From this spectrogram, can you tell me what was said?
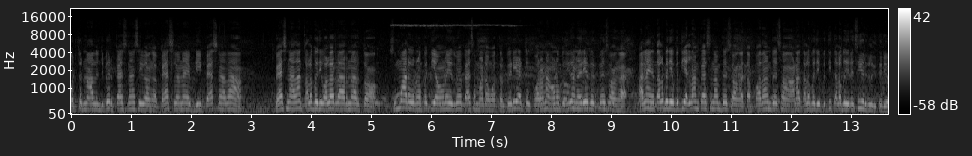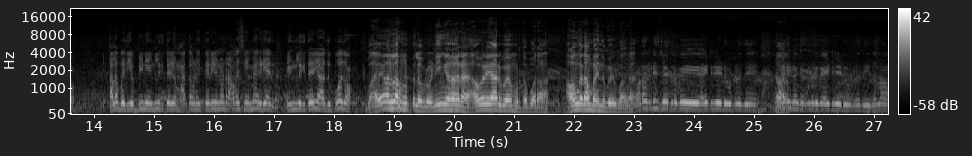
ஒருத்தர் நாலஞ்சு பேர் பேச தான் செய்வாங்க. பேசலைன்னா எப்படி? பேசினாதான் பேசினாதான் தளபதி வளர்றாருன்னு அர்த்தம். சும்மா இருக்கிறவனை பற்றி அவனும் எதுவுமே பேச மாட்டான். ஒருத்தன் பெரிய இடத்துக்கு போகிறான்னா அவனை பற்றி தான் நிறைய பேர் பேசுவாங்க. ஆனால் எங்கள் தளபதியை பற்றி எல்லாம் பேச தான் பேசுவாங்க. தப்பாக தான் பேசுவாங்க. ஆனால் தளபதியை பற்றி தளபதி ரசிகர்களுக்கு தெரியும். தளபதி எப்படின்னு எங்களுக்கு தெரியும் மற்றவனுக்கு தெரியணுன்ற அவசியமே கிடையாது. எங்களுக்கு தெரியும் அது போதும். பயம்லாம் முத்தல ப்ரோ நீங்கள் வேற அவரை யார் பயமுறுத்த போறா? அவங்க தான் பயந்து போயிருப்பாங்க. படம் ரிலீஸ் டயத்தில் போய் ஐடி ரைடு விடுறது ஆடியன்ஸுக்கு முன்னாடி போய் ஐடி ரைடு விடுறது இதெல்லாம்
